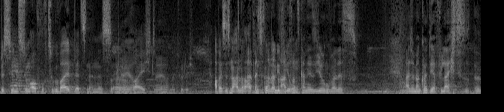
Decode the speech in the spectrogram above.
bis hin zum Aufruf zu Gewalt letzten Endes äh, reicht. Ja, ja, natürlich. Aber es ist eine andere Art Aber von es ist eine andere Art Skandalisierung. von Skandalisierung, weil es. Also man könnte ja vielleicht, äh,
